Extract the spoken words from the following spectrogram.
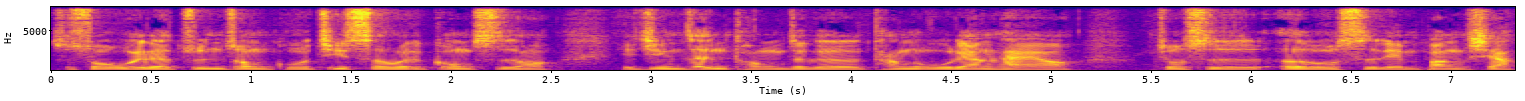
是所谓的尊重国际社会的共识哦，已经认同这个唐努乌梁海哦，就是俄罗斯联邦下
